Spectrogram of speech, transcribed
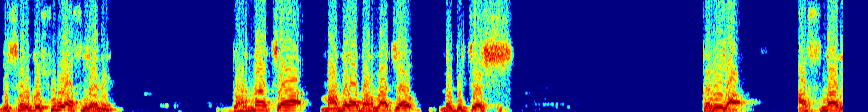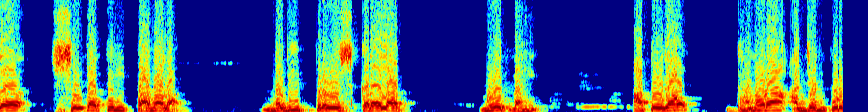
विसर्ग सुरू असल्याने धरणाच्या मांजरा धरणाच्या नदीच्या कडेला असणाऱ्या शेतातील पाण्याला नदीत प्रवेश करायला मिळत नाही. आपेगाव धानोरा अंजनपूर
